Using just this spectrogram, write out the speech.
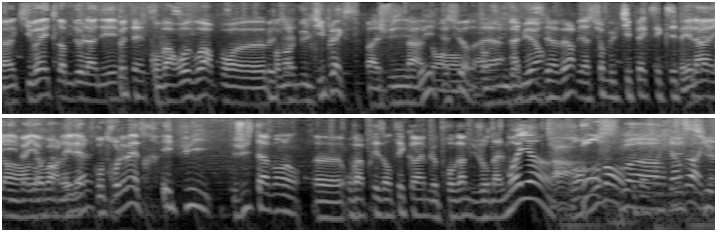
hein, qui va être l'homme de l'année, Peut-être. qu'on va revoir pour, euh, Peut-être. pendant le multiplex. Bah, je Ah, oui, dans- bien sûr. dans à, une demi-heure. 19h, bien sûr, multiplex Et exceptionnel. là, il va y avoir lettres contre le maître. Et puis, juste avant, euh, on va présenter quand même le programme du journal moyen. Ah. D'heure, messieurs.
